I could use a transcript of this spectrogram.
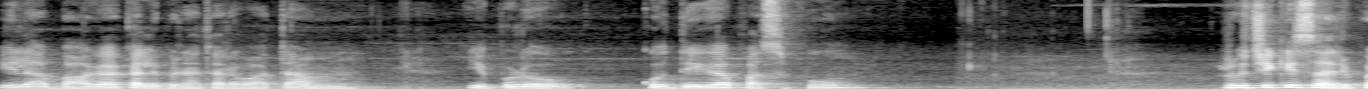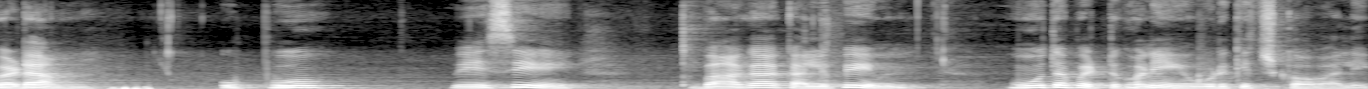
ఇలా బాగా కలిపిన తర్వాత ఇప్పుడు కొద్దిగా పసుపు రుచికి సరిపడా ఉప్పు వేసి బాగా కలిపి మూత పెట్టుకొని ఉడికించుకోవాలి.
